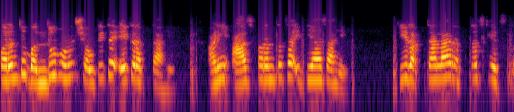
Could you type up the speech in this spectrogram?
परंतु बंधू म्हणून शेवटी ते एक रक्त आहे. आणि आजपर्यंतचा इतिहास आहे. की रक्ताला रक्तच खेचतं.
